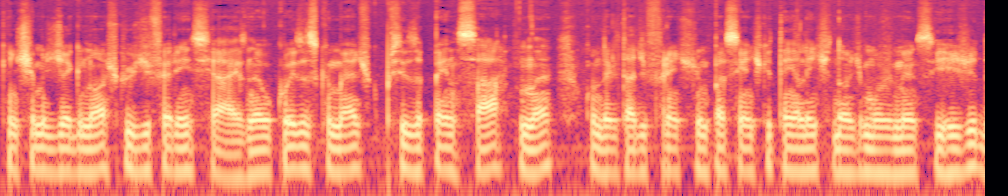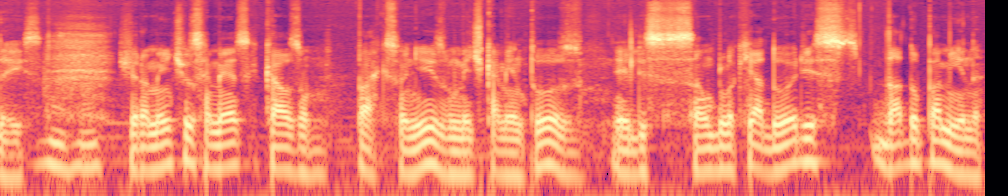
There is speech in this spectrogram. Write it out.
que a gente chama de diagnósticos diferenciais, né? Ou coisas que o médico precisa pensar, né? Quando ele está de frente de um paciente que tem a lentidão de movimentos e rigidez. Uhum. Geralmente os remédios que causam parkinsonismo medicamentoso, eles são bloqueadores da dopamina.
